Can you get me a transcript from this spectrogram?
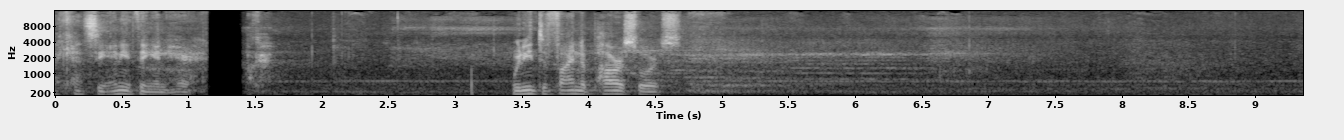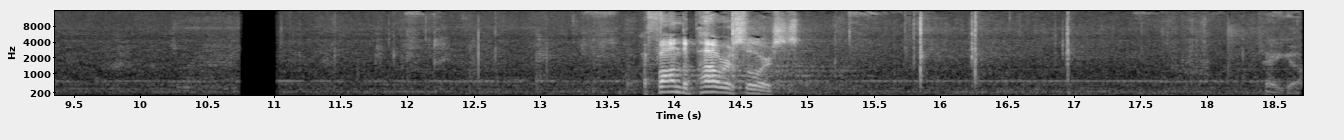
I can't see anything in here. We need to find a power source. I found the power source. There you go.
